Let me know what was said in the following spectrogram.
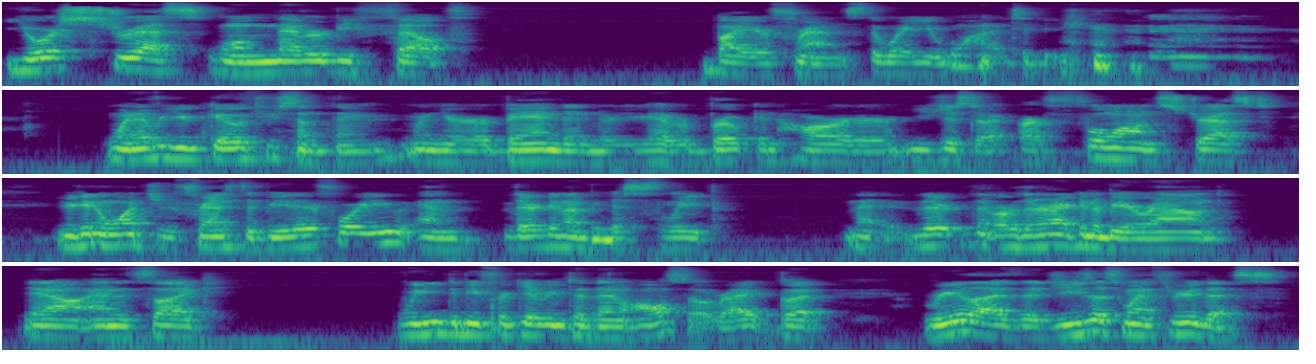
Your stress will never be felt by your friends the way you want it to be. Whenever you go through something, when you're abandoned or you have a broken heart or you just are, are full on stressed, you're going to want your friends to be there for you and they're going to be asleep. They're, or they're not going to be around, you know, and it's like, we need to be forgiving to them also, right? But realize that Jesus went through this.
